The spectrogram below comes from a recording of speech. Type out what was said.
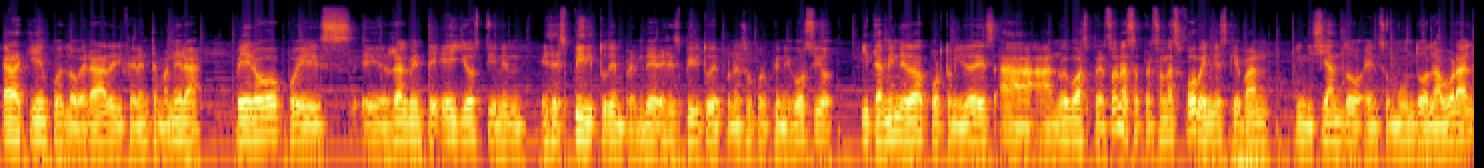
Cada quien pues lo verá de diferente manera pero pues eh, realmente ellos tienen ese espíritu de emprender, ese espíritu de poner su propio negocio y también le da oportunidades a, nuevas personas, a personas jóvenes que van iniciando en su mundo laboral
